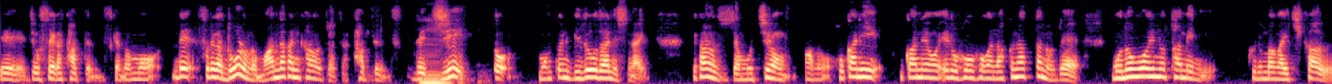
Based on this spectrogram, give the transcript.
えー、女性が立ってるんですけども、でそれが道路の真ん中に彼女たちが立ってるんです。で、じっと、本当に微動だにしない。で彼女たちはもちろんあの他にお金を得る方法がなくなったので、物乞いのために車が行き交う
